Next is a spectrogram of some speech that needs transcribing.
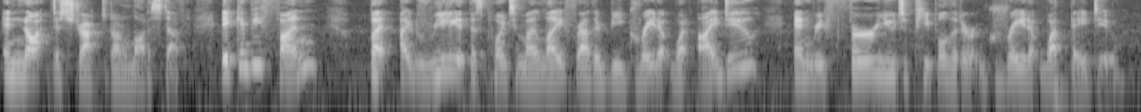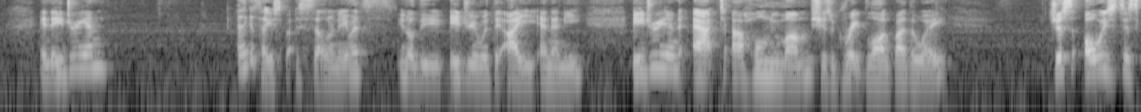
and not distracted on a lot of stuff. It can be fun, but I'd really, at this point in my life, rather be great at what I do and refer you to people that are great at what they do. And Adrienne, I think that's how you spell her name. It's, you know, the Adrienne with the I E N N E. Adrienne at a Whole New Mom. She has a great blog, by the way. Just always just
